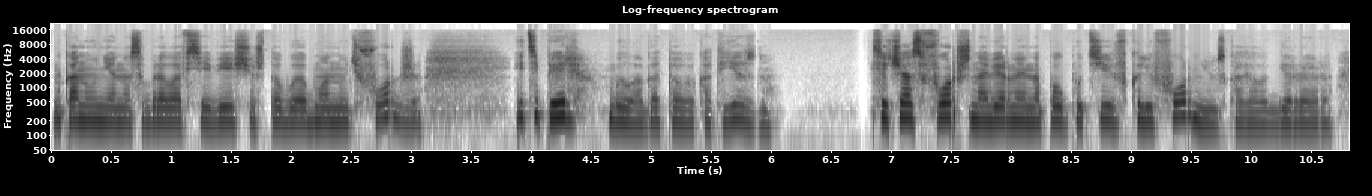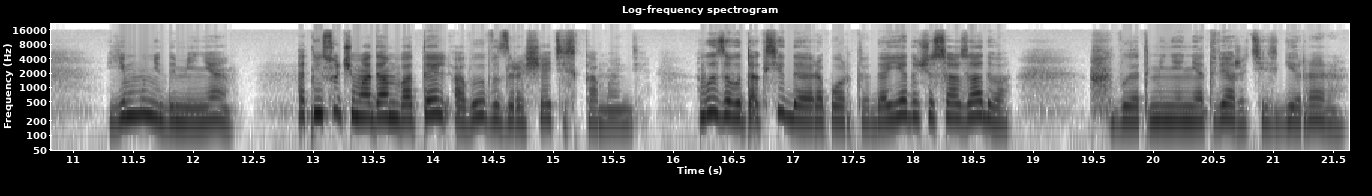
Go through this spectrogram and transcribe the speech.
Накануне она собрала все вещи, чтобы обмануть Форджа, и теперь была готова к отъезду. «Сейчас Фордж, наверное, на полпути в Калифорнию», — сказала Геррера. «Ему не до меня. Отнесу чемодан в отель, а вы возвращайтесь к команде. Вызову такси до аэропорта, доеду часа за два». Вы от меня не отвяжетесь, Геррера.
